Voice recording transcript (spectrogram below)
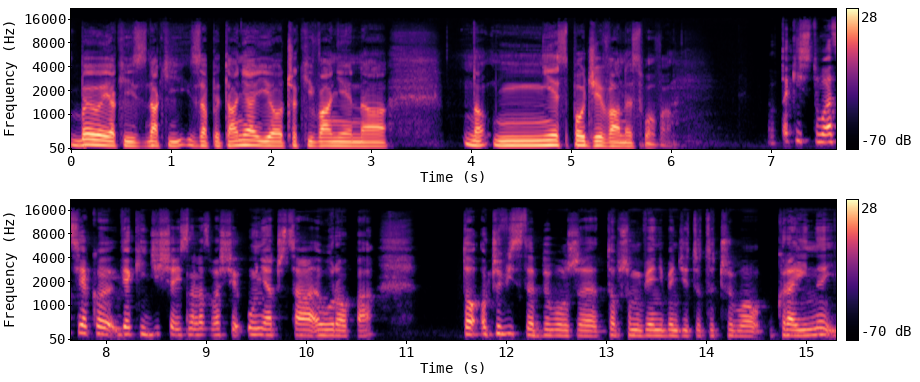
były jakieś znaki zapytania i oczekiwanie na no, niespodziewane słowa? W takiej sytuacji, jako, w jakiej dzisiaj znalazła się Unia czy cała Europa, to oczywiste było, że to przemówienie będzie dotyczyło Ukrainy i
